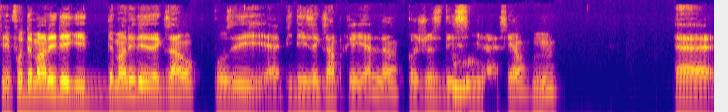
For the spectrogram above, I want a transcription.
il faut demander des, demander des exemples, poser des, euh, puis des exemples réels, hein, pas juste des mm-hmm. simulations. Hmm. Euh,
